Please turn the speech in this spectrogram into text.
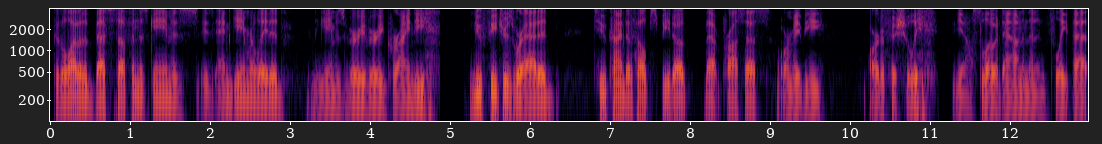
because a lot of the best stuff in this game is is end game related and the game is very very grindy. New features were added to kind of help speed up that process or maybe artificially, you know, slow it down and then inflate that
